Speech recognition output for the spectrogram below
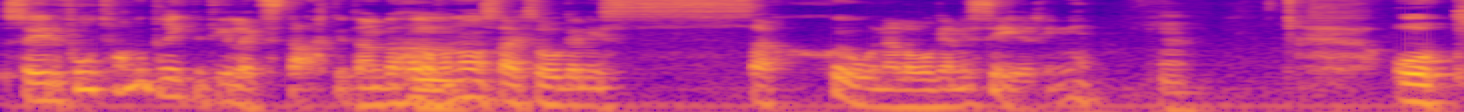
så är det fortfarande inte riktigt tillräckligt starkt utan behöver någon slags organisation eller organisering. Mm. Och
